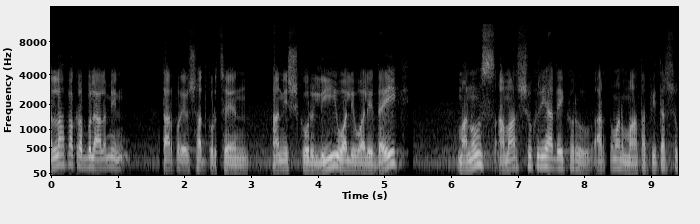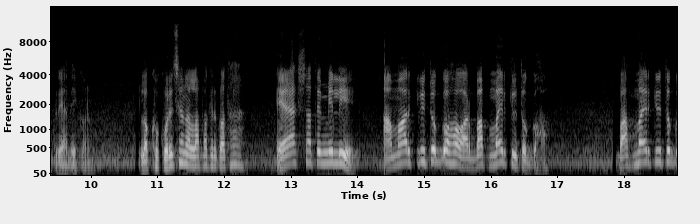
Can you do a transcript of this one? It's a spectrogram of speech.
আল্লাহ পাক রব্বুল আলমিন তারপর এরশাদ করছেন আনিস করলি ওয়ালি ওয়ালি দায়িক মানুষ আমার শুক্রিয়া আদায় করো আর তোমার মাতা পিতার শুক্রিয়া আদায় করো। লক্ষ্য করেছেন আল্লাহ পাকের কথা? একসাথে মিলিয়ে আমার কৃতজ্ঞ হও আর বাপ মায়ের কৃতজ্ঞ হও। বাপ মায়ের কৃতজ্ঞ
